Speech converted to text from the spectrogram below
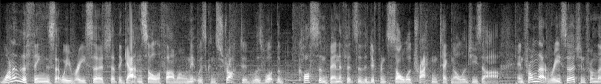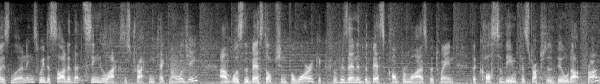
One of the things that we researched at the Gatton Solar Farm when it was constructed was what the costs and benefits of the different solar tracking technologies are. And from that research and from those learnings, we decided that single axis tracking technology um, was the best option for Warwick. It presented the best compromise between the cost of the infrastructure to build up front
